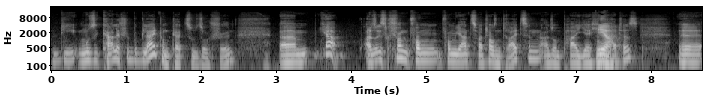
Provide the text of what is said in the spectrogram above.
die musikalische Begleitung dazu so schön. Ähm, ja, also ist schon vom, vom Jahr 2013, also ein paar Jährchen ja. hat es. Äh,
